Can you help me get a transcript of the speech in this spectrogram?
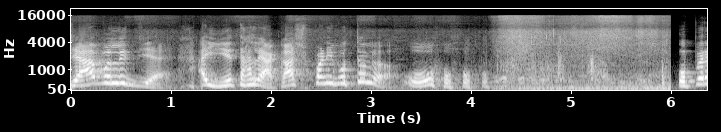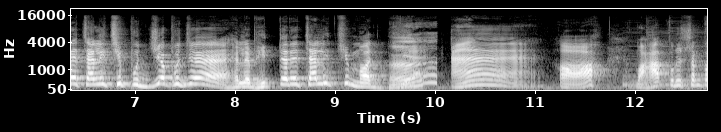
যা বলে যা। আর ইয়ে তাহলে আকাশ পানি বোতল? ও ওপরে চালিছি পূজ্য পূজা হলে ভিতরে চালিছি মজা হ্যাঁ? আহ ମହାପୁରୁଷଙ୍କ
